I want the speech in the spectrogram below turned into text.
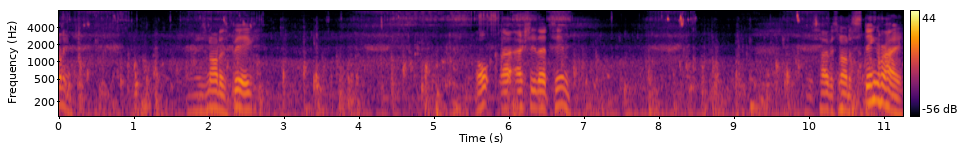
Got him. And he's not as big. Oh, uh, actually that's him. Just hope it's not a stingray.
